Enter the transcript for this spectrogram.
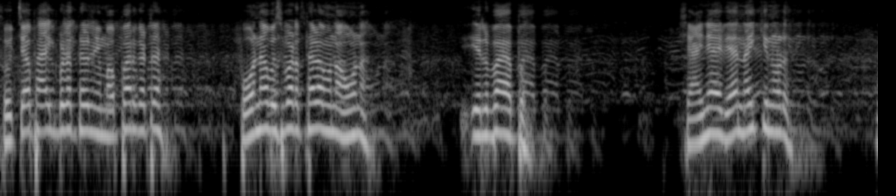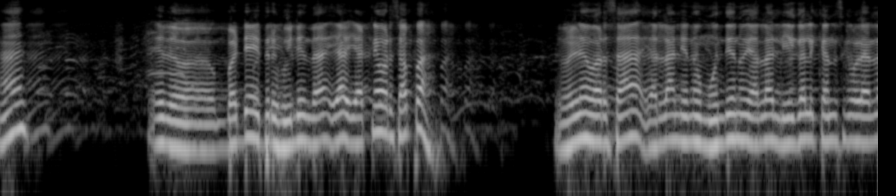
ಸ್ವಿಚ್ ಆಫ್ ಆಗಿ ಬಿಡತ್ತಾಳ ನಿಮ್ಮ ಅಪ್ಪಾರ ಗಟ್ಟ ಫೋನ ಬಸ್ಬಾಡತ್ತಾಳ ಅವನ ಅವನ. ಇರ್ಬಾಯಪ್ಪ ಶಾನ್ಯ ಇದೆ ನೈಕಿ ನೋಡು. ಹಾ? ಇದು ಬಡ್ಡಿ ಐತ್ರಿ ಹುಲಿಂದ. ಎಟ್ನೇ ವರ್ಷ ಅಪ್ಪ? ಏಳನೇ ವರ್ಷ. ಎಲ್ಲ ನೀನು ಮುಂದಿನ ಎಲ್ಲ ಲೀಗಲ್ ಕೆಲಸಗಳೆಲ್ಲ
